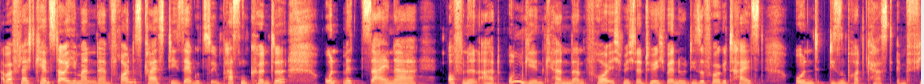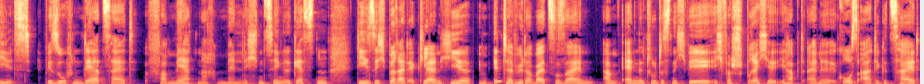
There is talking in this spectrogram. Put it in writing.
Aber vielleicht kennst du auch jemanden in deinem Freundeskreis, die sehr gut zu ihm passen könnte und mit seiner offenen Art umgehen kann, dann freue ich mich natürlich, wenn du diese Folge teilst und diesen Podcast empfiehlst. Wir suchen derzeit vermehrt nach männlichen Single-Gästen, die sich bereit erklären, hier im Interview dabei zu sein. Am Ende tut es nicht weh. Ich verspreche, ihr habt eine großartige Zeit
